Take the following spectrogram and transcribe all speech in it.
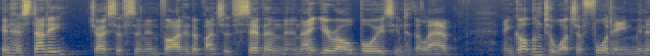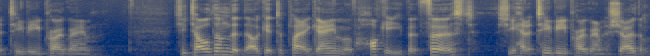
In her study, Josephson invited a bunch of seven and eight year old boys into the lab and got them to watch a 14 minute TV program. She told them that they'll get to play a game of hockey, but first she had a TV program to show them.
